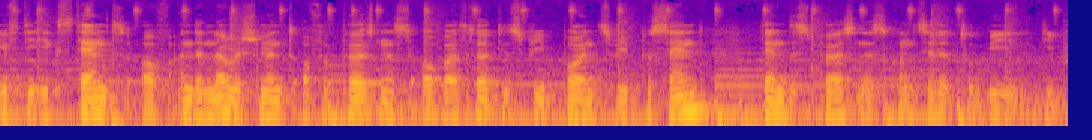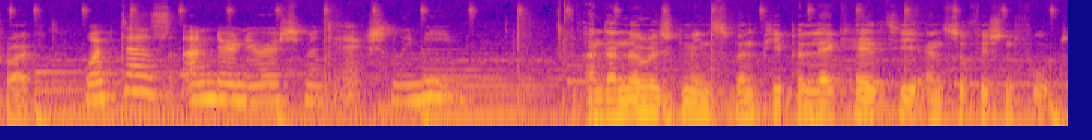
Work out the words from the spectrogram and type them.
If the extent of undernourishment of a person is over 33.3%, then this person is considered to be deprived. What does undernourishment actually mean? Undernourished means when people lack healthy and sufficient food.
